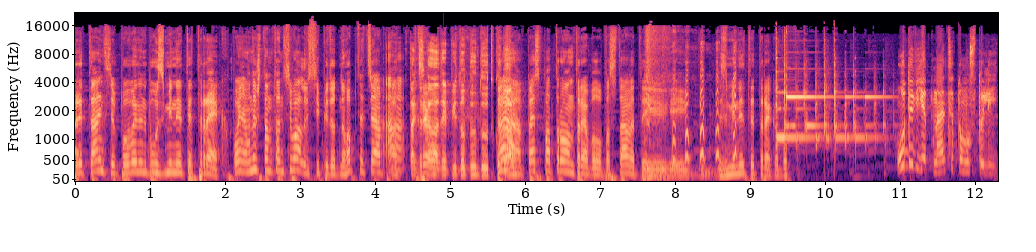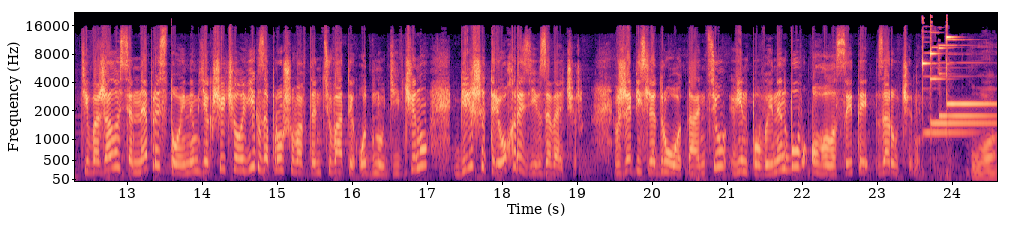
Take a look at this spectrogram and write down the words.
три танці повинен був змінити трек. Поняв? Вони ж там танцювали всі під одного ця, ця, а Ага. Так треба- сказати, під одну дудку, Так, да? пес патрон треба було поставити і, і змінити трек. Або У 19 столітті вважалося непристойним, якщо чоловік запрошував танцювати одну дівчину більше трьох разів за вечір. Вже після другого танцю він повинен був оголосити зарученим. О,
